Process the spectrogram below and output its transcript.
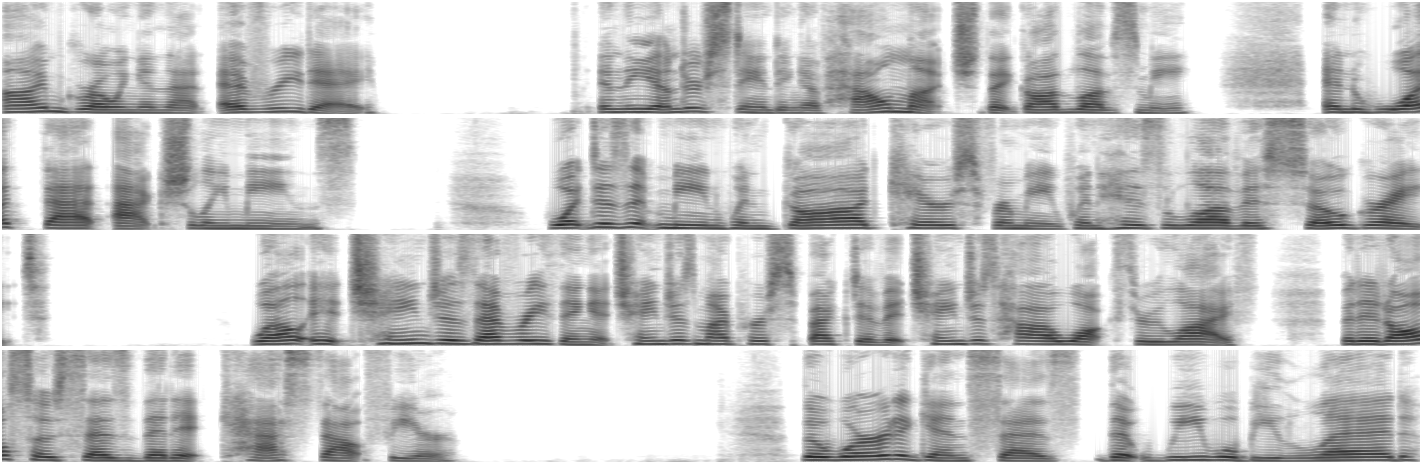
I'm growing in that every day, in the understanding of how much that God loves me and what that actually means. What does it mean when God cares for me, when His love is so great? Well, it changes everything. It changes my perspective. It changes how I walk through life. But it also says that it casts out fear. The word again says that we will be led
